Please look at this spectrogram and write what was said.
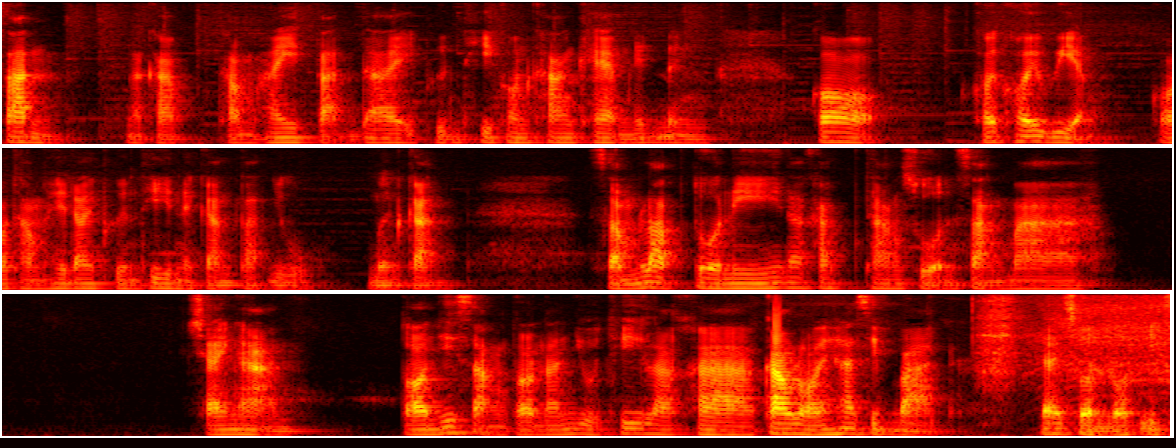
สั้น นะครับทำให้ตัดได้พื้นที่ค่อนข้างแคบนิดนึง ก็ค่อยๆเหวี่ยง ก็ทำให้ได้พื้นที่ในการตัดอยู่เหมือนกันสำหรับตัวนี้นะครับทางสวนสั่งมา ใช้งาน ตอนที่สั่งตอนนั้นอยู่ที่ราคา 950 บาท ได้ส่วนลดอีก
